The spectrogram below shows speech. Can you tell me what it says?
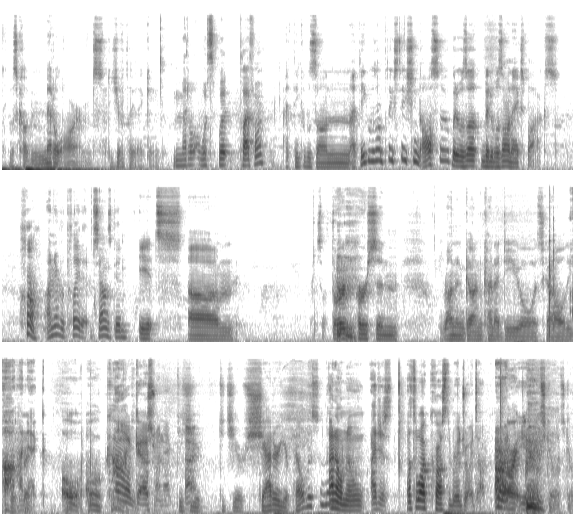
it was called metal arms did you ever play that game Metal. What's what platform? I think it was on i think it was on playstation also but it was uh, but it was on xbox Huh. I never played it. Sounds good. it's um It's a third person run and gun kind of deal. It's got all these. Oh, my neck. Oh, oh God! Oh gosh, my neck. Did you did you shatter your pelvis in that? I don't know. I just let's walk across the bridge while I talk. All right, All right, yeah, let's go. Let's go.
